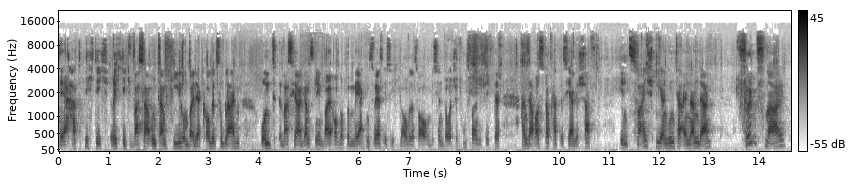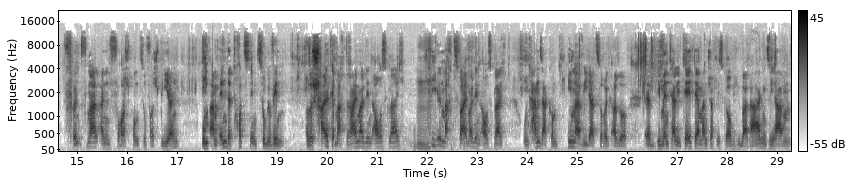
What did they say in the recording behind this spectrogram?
der hat richtig, richtig Wasser unterm Kiel, um bei der Kogge zu bleiben. Und was ja ganz nebenbei auch noch bemerkenswert ist, ich glaube, das war auch ein bisschen deutsche Fußballgeschichte. Hansa Rostock hat es ja geschafft, in zwei Spielen hintereinander fünfmal, fünfmal einen Vorsprung zu verspielen, um am Ende trotzdem zu gewinnen. Also Schalke macht dreimal den Ausgleich, mhm. Kiel macht zweimal den Ausgleich und Hansa kommt immer wieder zurück. Also äh, die Mentalität der Mannschaft ist, glaube ich, überragend. Sie haben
